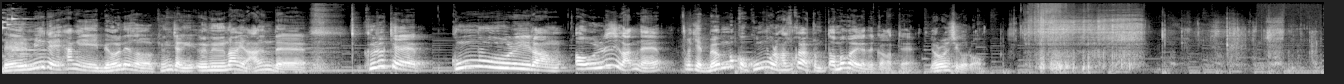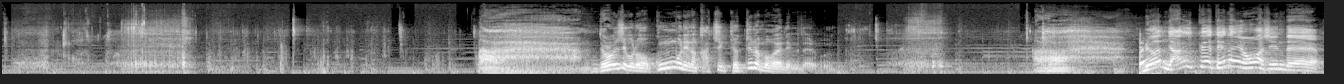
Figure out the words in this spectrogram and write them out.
메밀의 향이 면에서 굉장히 은은하게 나는데 그렇게 국물이랑 어울리지가 않네. 이렇게 면 먹고 국물 한 숟가락 좀 떠먹어야 될 것 같아. 이런 식으로. 아, 이런 식으로 국물이랑 같이 곁들여 먹어야 됩니다, 여러분. 아, 면 양이 꽤 되네요? 하시는데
